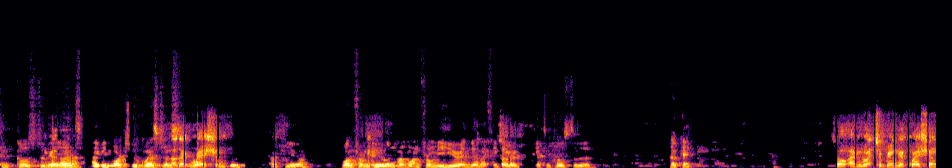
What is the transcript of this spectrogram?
getting close to the uh, end. Maybe more two questions. Another question. Leo, one from okay. you and one from me here, and then I think so, we're getting close to the. Okay. So I'm going to bring a question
